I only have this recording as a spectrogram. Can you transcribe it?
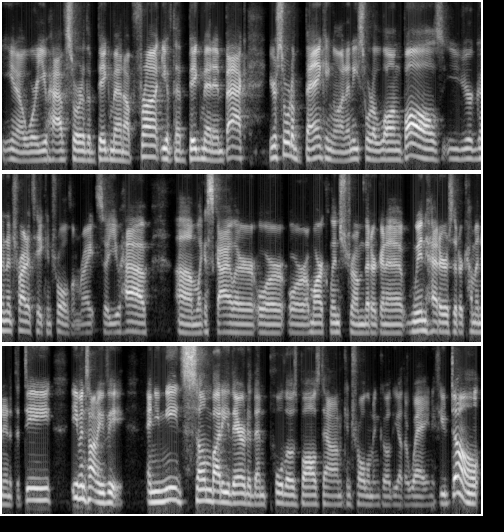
you know, where you have sort of the big men up front, you have the big men in back, you're sort of banking on any sort of long balls, you're going to try to take control of them, right? So you have um, like a Skyler or or a Mark Lindstrom that are going to win headers that are coming in at the D, even Tommy V. And you need somebody there to then pull those balls down, control them, and go the other way. And if you don't,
